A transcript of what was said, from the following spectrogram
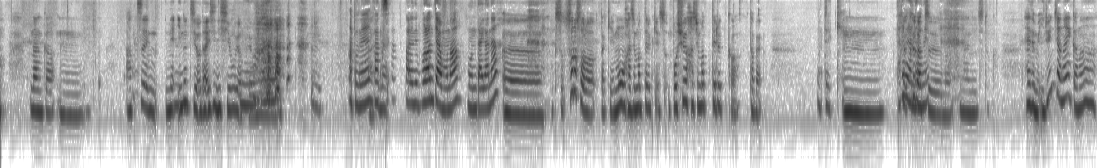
なんかうん。暑いね命を大事にしようよって思う。あとねあ学生あれねボランティアもな問題がな。うん。そそろそろだっけ？もう始まってるっけ？そ募集始まってるか多分。なってるっけ、うん。誰がやるんだろうね。9月の何日とかえでもいるんじゃないかな。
